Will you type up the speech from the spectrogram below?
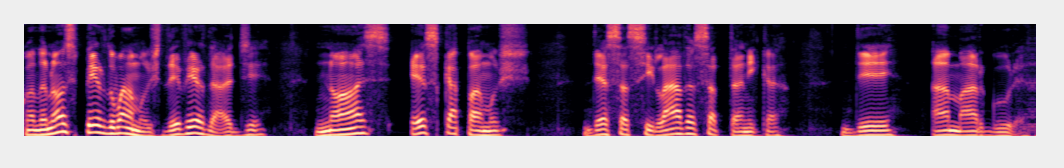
Quando nós perdoamos de verdade, nós escapamos dessa cilada satânica de amargura.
